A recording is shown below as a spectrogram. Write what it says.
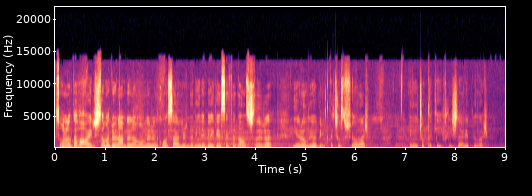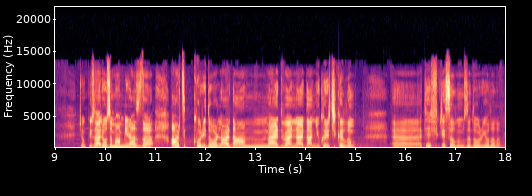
Sonra daha ayrıştı ama dönem dönem onların konserlerinde de yine BGST dansçıları yer alıyor, birlikte çalışıyorlar. Çok da keyifli işler yapıyorlar. Çok güzel. O zaman biraz da artık koridorlardan, merdivenlerden yukarı çıkalım. Ee, Tevfikre salonumuza doğru yol alalım.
